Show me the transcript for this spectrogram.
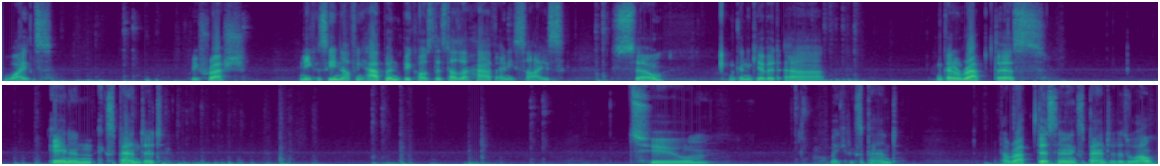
white, refresh, and you can see nothing happened because this doesn't have any size. So I'm going to give it a, I'm going to wrap this in an expanded to we'll make it expand. I'll wrap this in an expanded as well.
